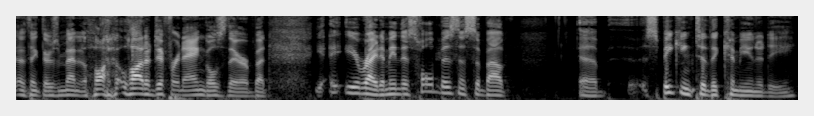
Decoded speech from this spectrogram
I think there's many, a lot a lot of different angles there. But you're right. I mean, this whole business about uh, speaking to the community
